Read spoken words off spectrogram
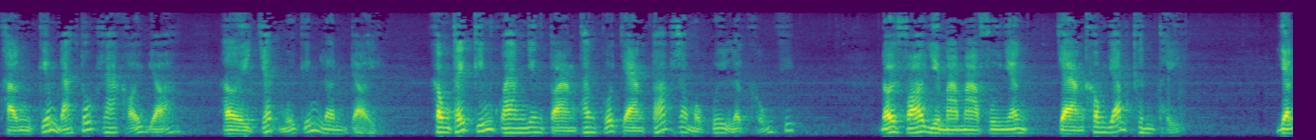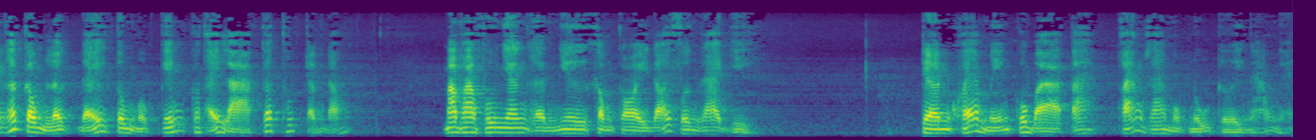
Thần kiếm đã tuốt ra khỏi vỏ, hơi chết mũi kiếm lên trời. Không thấy kiếm quang nhưng toàn thân của chàng toát ra một quy lực khủng khiếp. Đối phó với mà mà phu nhân, chàng không dám khinh thị. Dẫn hết công lực để tung một kiếm có thể là kết thúc trận đấu. Mà mà phu nhân hình như không coi đối phương ra gì. Trên khóe miệng của bà ta thoáng ra một nụ cười ngạo nghễ.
